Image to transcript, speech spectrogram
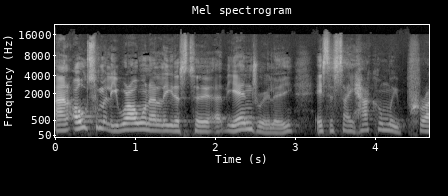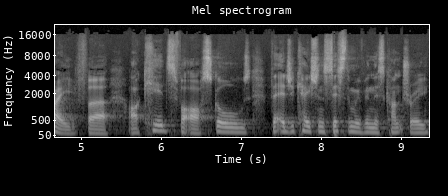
And ultimately, where I want to lead us to at the end really is to say, how can we pray for our kids, for our schools, the education system within this country,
